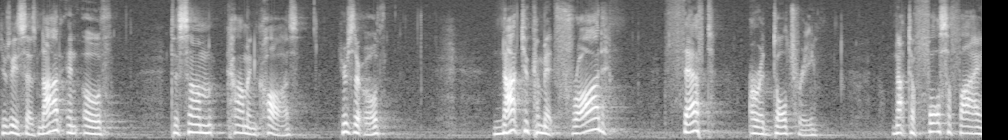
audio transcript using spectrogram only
Here's what he says Not an oath to some common cause. Here's their oath not to commit fraud, theft, or adultery, not to falsify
